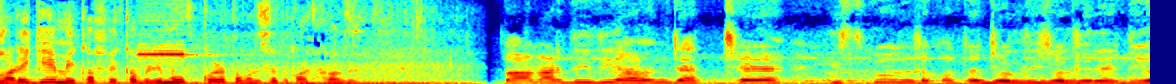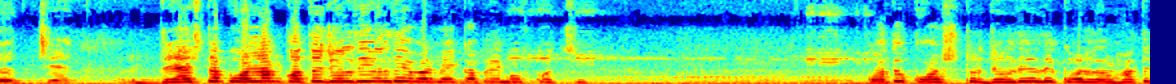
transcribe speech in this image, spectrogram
ঘরে গিয়ে মেকআপ ফেকআপ রিমুভ করে তোমাদের সাথে কথা হবে। তো আমার দিদি এখন যাচ্ছে স্কুল তো কত জলদি জলদি রেডি হচ্ছে। ড্রেসটা পরলাম কত জলদি জলদি এবার মেকআপ রিমুভ করছি। কত কষ্ট জলদি জলদি করলাম। হাতে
